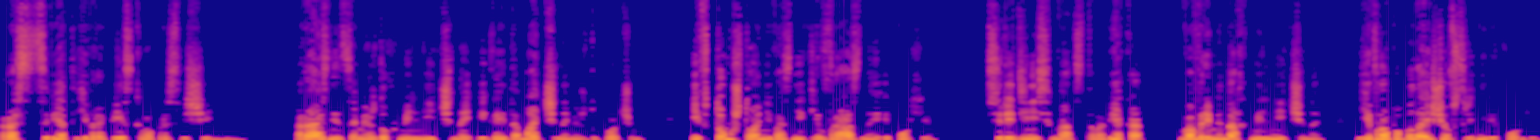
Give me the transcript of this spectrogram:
Расцвет европейского просвещения. Разница между Хмельниччиной и Гайдамаччиной, между прочим, и в том, что они возникли в разные эпохи. В середине XVII века, во времена Хмельниччины, Европа была еще в Средневековье.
